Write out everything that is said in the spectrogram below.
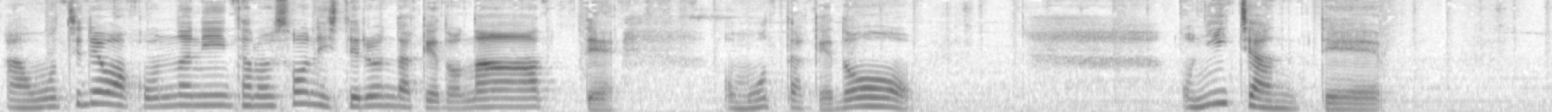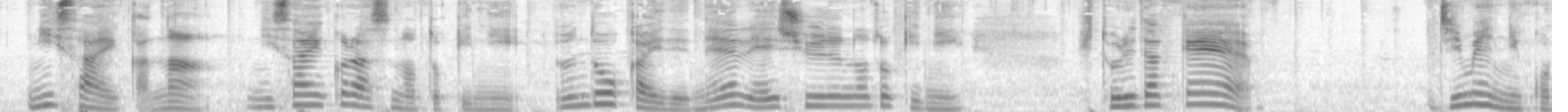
あお家ではこんなに楽しそうにしてるんだけどなーって思ったけどお兄ちゃんって2歳かな？2歳クラスの時に運動会でね練習の時に1人だけ地面に転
